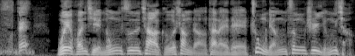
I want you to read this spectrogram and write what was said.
负担。为缓解农资价格上涨带来的种粮增支影响，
